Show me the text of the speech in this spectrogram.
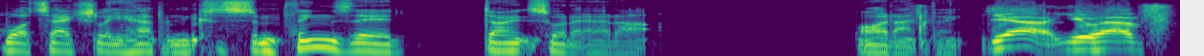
what's actually happened because some things there don't sort of add up. I don't think. Yeah, you have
